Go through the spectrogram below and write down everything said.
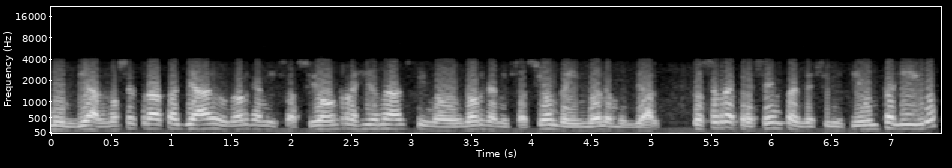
mundial. No se trata ya de una organización regional, sino de una organización de índole mundial. Entonces representa en definitiva un peligro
